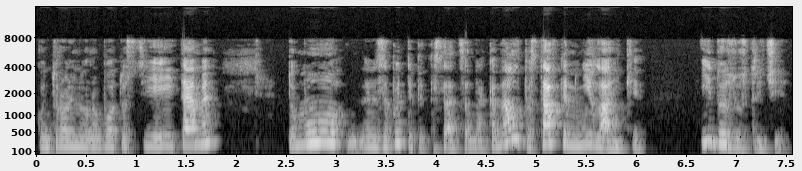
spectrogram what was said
контрольну роботу з цієї теми. Тому не забудьте підписатися на канал, поставте мені лайки. І до зустрічі!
